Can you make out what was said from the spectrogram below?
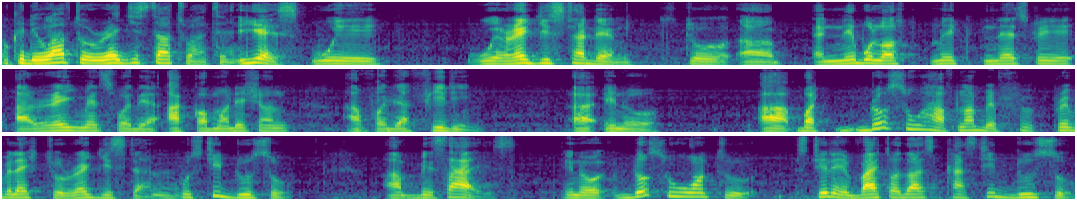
Okay, they will have to register to attend. Yes, we, we register them to uh, enable us to make necessary arrangements for their accommodation and for their feeding. Uh, you know, uh, but those who have not been privileged to register could still do so. And besides, you know, those who want to still invite others can still do so.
